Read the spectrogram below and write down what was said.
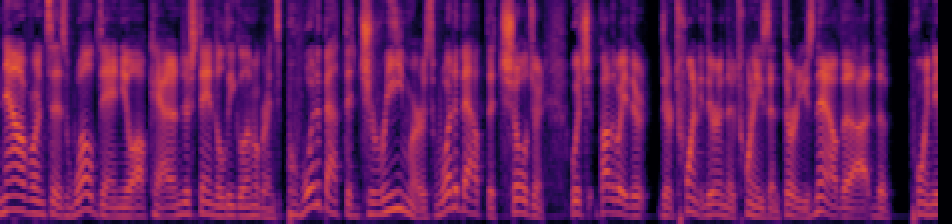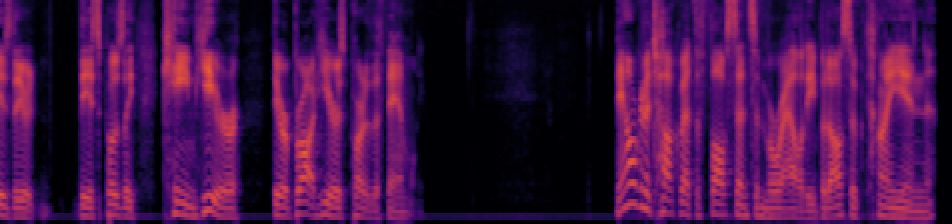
now everyone says, "Well, Daniel, okay, I understand illegal immigrants, but what about the dreamers? What about the children? Which, by the way, they're they're twenty, they're in their twenties and thirties now. the The point is, they they supposedly came here, they were brought here as part of the family. Now we're going to talk about the false sense of morality, but also tie in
